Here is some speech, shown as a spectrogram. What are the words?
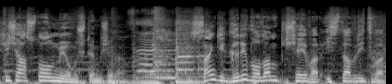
Hiç hasta olmuyormuş demiş bana Sanki grip olan şey var, istavrit var.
